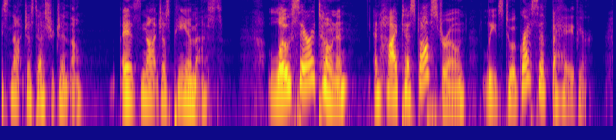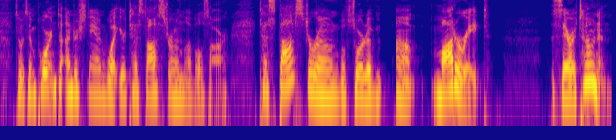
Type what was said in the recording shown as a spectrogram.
It's not just estrogen, though. It's not just PMS. Low serotonin and high testosterone leads to aggressive behavior. So it's important to understand what your testosterone levels are. Testosterone will sort of um, moderate serotonin.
